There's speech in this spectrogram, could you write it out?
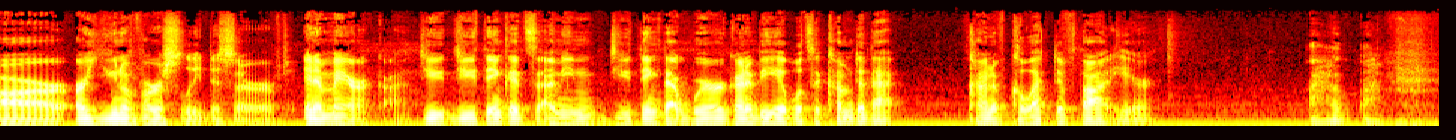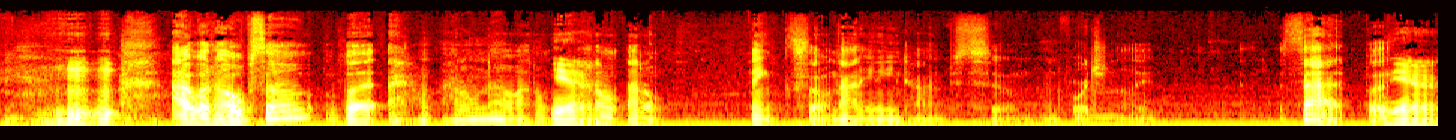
are are universally deserved in America? Do you do you think it's? I mean, do you think that we're going to be able to come to that kind of collective thought here? I, I, I would hope so, but I don't, I don't know. I don't. Yeah. I don't. I don't think so. Not anytime soon, unfortunately. It's sad, but yeah.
